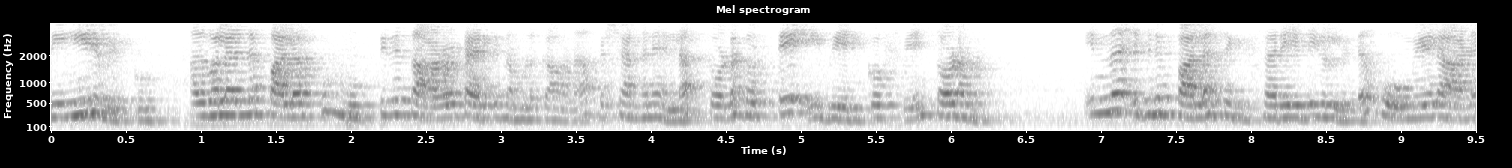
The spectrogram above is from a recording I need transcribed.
നീര് വെക്കും. അതുപോലെ തന്നെ പലർക്കും മുട്ടിന് താഴോട്ടായിരിക്കും നമ്മൾ കാണുക. പക്ഷെ അങ്ങനെയല്ല തൊട തൊട്ടേ ഈ വെരിക്കോസ് വെയിൻ തുടങ്ങും. ഇന്ന് ഇതിന് പല ചികിത്സാ രീതികളുണ്ട്. ഹോമിയോയിലാണ്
